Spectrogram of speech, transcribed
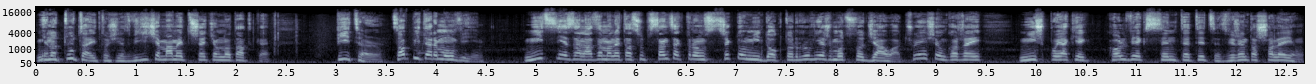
Nie no, tutaj coś jest. Widzicie, mamy trzecią notatkę. Peter. Co Peter mówi? Nic nie znalazłem, ale ta substancja, którą wstrzyknął mi doktor, również mocno działa. Czuję się gorzej niż po jakiejkolwiek syntetyce. Zwierzęta szaleją.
